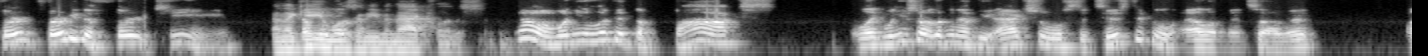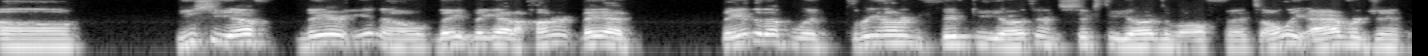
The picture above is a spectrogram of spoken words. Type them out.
30, 30 to thirteen. And the game wasn't even that close. No, when you look at the box, like when you start looking at the actual statistical elements of it, um, UCF, they're you know they they got a hundred. They had they ended up with three hundred and fifty yards, three hundred sixty yards of offense, only averaging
